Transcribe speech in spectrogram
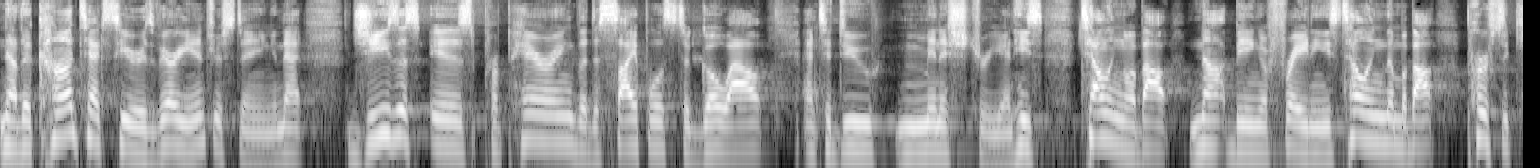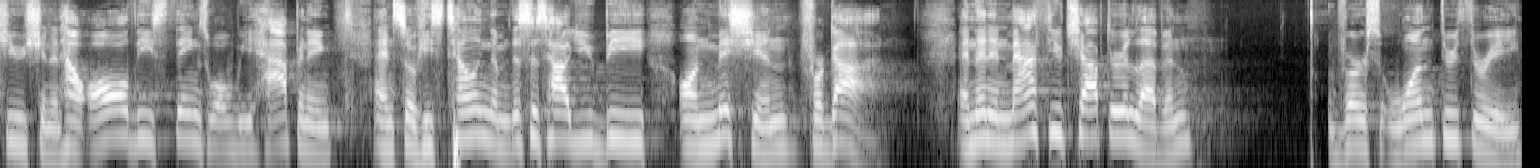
Now, the context here is very interesting in that Jesus is preparing the disciples to go out and to do ministry. And he's telling them about not being afraid. And he's telling them about persecution and how all these things will be happening. And so he's telling them this is how you be on mission for God. And then in Matthew chapter 11, verse 1 through 3,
